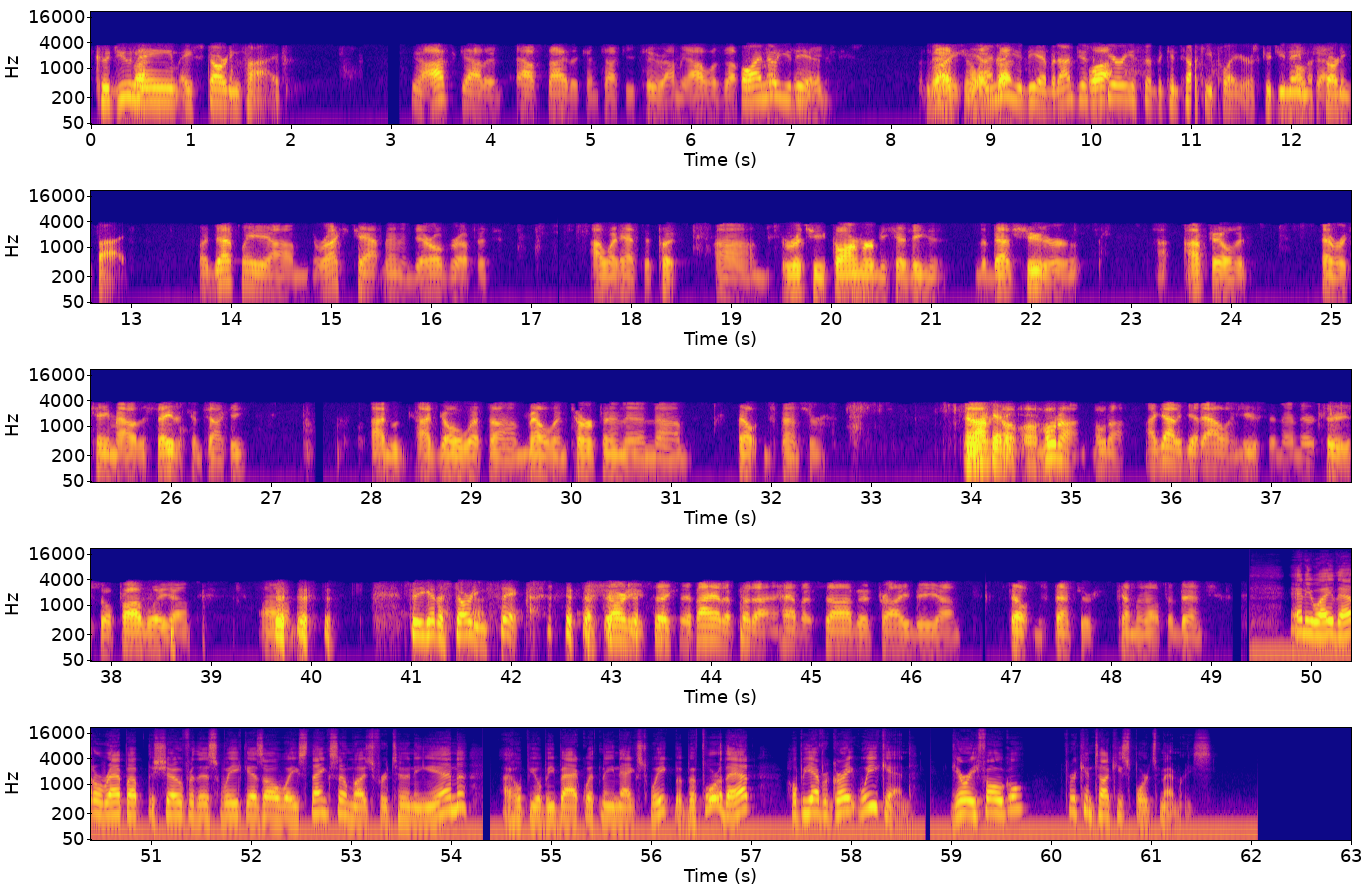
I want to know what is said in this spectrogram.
Could you Right. name a starting five? you know, I scouted outside of Kentucky too. I mean, I was up. Oh, I know you did. Right. Yeah, I know but, you did, but I'm just Well- curious of the Kentucky players. Could you name Okay. a starting five? but definitely um, Rex Chapman and Darrell Griffith. I would have to put um, Richie Farmer because he's the best shooter I- feel that ever came out of the state of Kentucky. I'd I'd go with um, Melvin Turpin and um, Felton Spencer. And No I'm, kidding. oh, oh, hold on, hold on. I got to get Allan Houston in there too. So probably um, um, so you got a starting six. a starting six. If I had to put a have a sub, it'd probably be um, Felton Spencer coming off the bench. Anyway, that'll wrap up the show for this week. As always, thanks so much for tuning in. I hope you'll be back with me next week. But before that, hope you have a great weekend. Gary Fogle for Kentucky Sports Memories.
